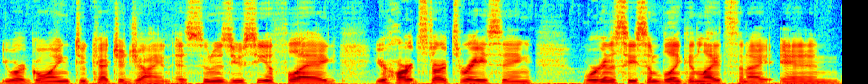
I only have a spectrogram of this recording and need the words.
You are going to catch a giant. As soon as you see a flag, your heart starts racing. We're going to see some blinking lights tonight, and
